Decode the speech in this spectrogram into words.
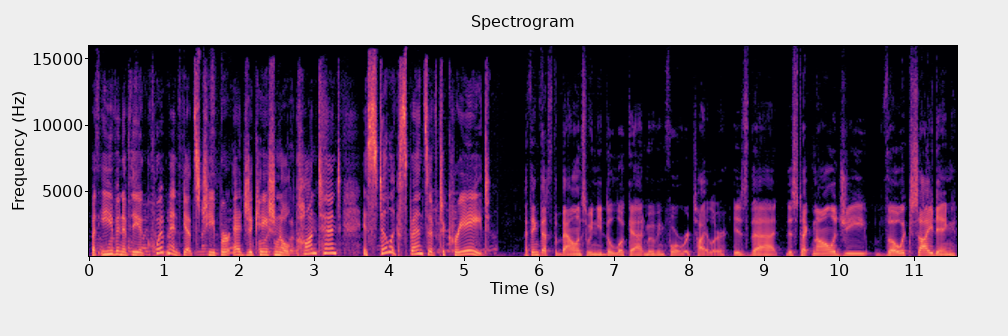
But even if the equipment gets cheaper, educational content is still expensive to create. I think that's the balance we need to look at moving forward, Tyler, is that this technology, though exciting,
